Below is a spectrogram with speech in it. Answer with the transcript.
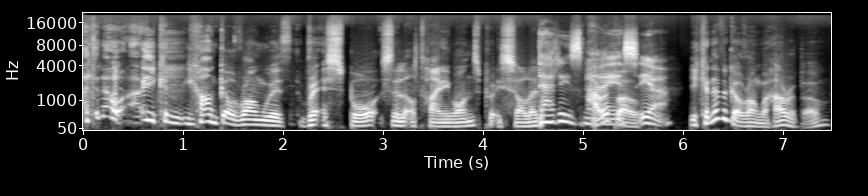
I don't know. uh, You can you can't go wrong with Ritter Sports, the little tiny ones, pretty solid. That is nice. Haribo. Yeah. you can never go wrong with Haribo.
